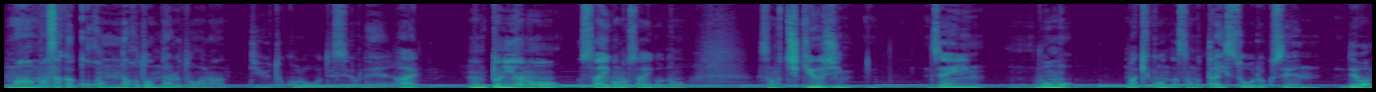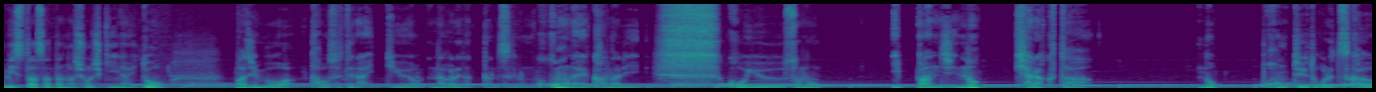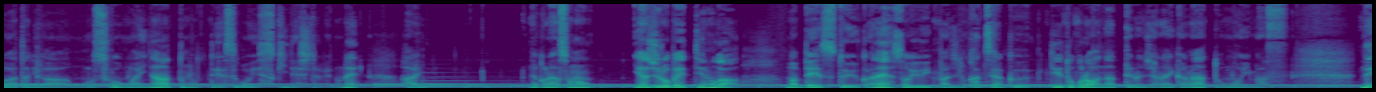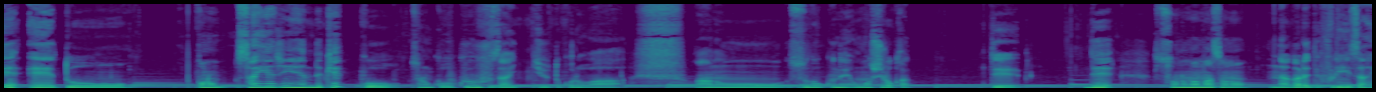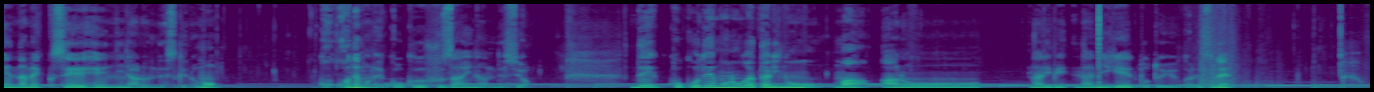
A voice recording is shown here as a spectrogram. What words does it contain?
まあまさかこんなことになるとはなっていうところですよね。はい。本当にあの最後の最後のその地球人全員をも巻き込んだその大総力戦ではミスター・サタンが正直いないと魔人ブーは倒せてないっていう流れだったんですけどもここもねかなりこういうその一般人のキャラクターのポンというところで使うあたりがものすごいうまいなと思ってすごい好きでしたけどね。はい。だからそのやじろべっていうのが、まあ、ベースというかねそういう一般人の活躍っていうところはなってるんじゃないかなと思います。でえっ、ー、とこのサイヤ人編で結構その悟空不在っていうところはあのー、すごくね面白かってでそのままその流れてフリーザ編ナメック星編になるんですけどもここでもね悟空不在なんですよ。でここで物語のまああのー、ナビナビゲートというかですね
